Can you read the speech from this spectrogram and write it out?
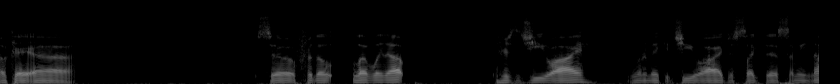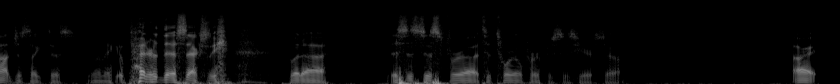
Okay, uh, so for the leveling up, here's the GUI. You want to make it GUI just like this. I mean, not just like this. You want to make it better than this, actually. but uh, this is just for uh, tutorial purposes here. So, all right,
